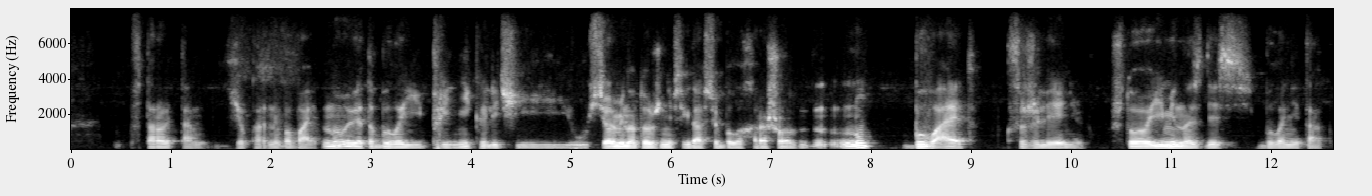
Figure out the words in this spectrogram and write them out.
второй там ёкарный бабай. Ну, это было и при Николиче, и у Семина тоже не всегда все было хорошо. Ну, бывает, к сожалению. Что именно здесь было не так,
